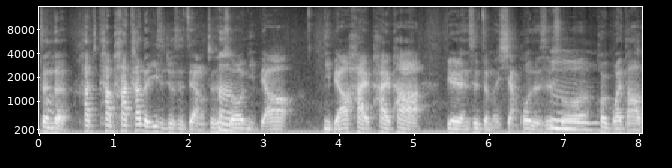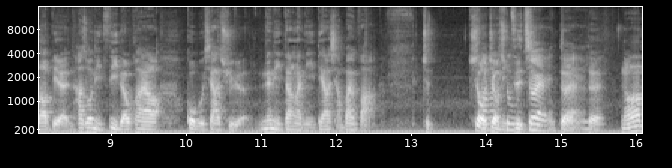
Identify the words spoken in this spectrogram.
真的，他他他他的意思就是这样，就是说你不要你不要害害怕别人是怎么想，或者是说会不会打扰到别人。他说你自己都快要过不下去了，那你当然你一定要想办法就救救你自己。对对对，然后。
